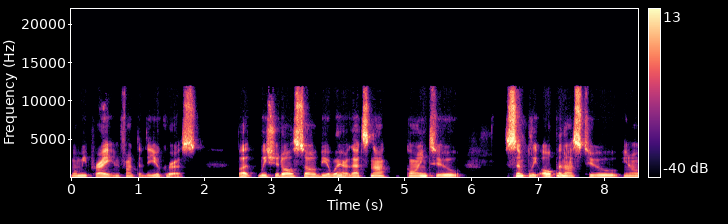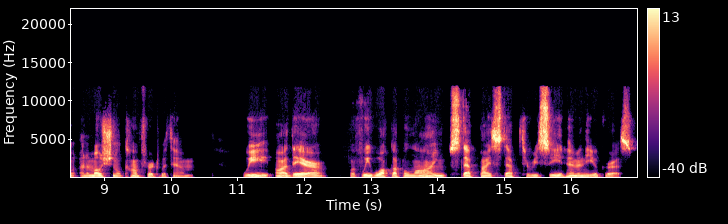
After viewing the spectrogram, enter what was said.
when we pray in front of the Eucharist. But we should also be aware that's not going to simply open us to, you know, an emotional comfort with him. We are there, if we walk up a line step by step to receive him in the Eucharist,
